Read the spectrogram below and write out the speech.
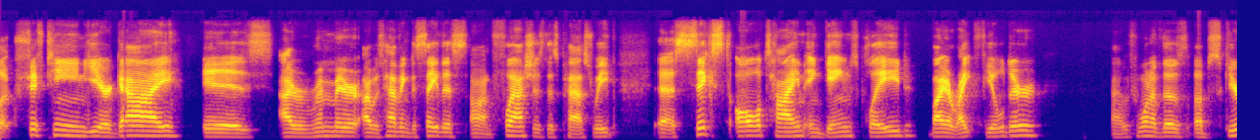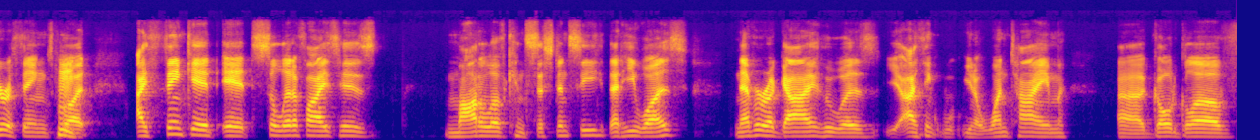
look, 15 year guy, is I remember I was having to say this on flashes this past week. Uh, sixth all time in games played by a right fielder. Uh, it's one of those obscure things, hmm. but I think it it solidifies his model of consistency that he was. Never a guy who was, I think, you know, one time uh, Gold Glove,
